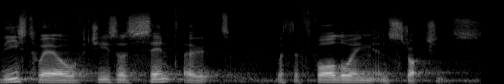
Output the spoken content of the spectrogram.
These twelve Jesus sent out with the following instructions.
